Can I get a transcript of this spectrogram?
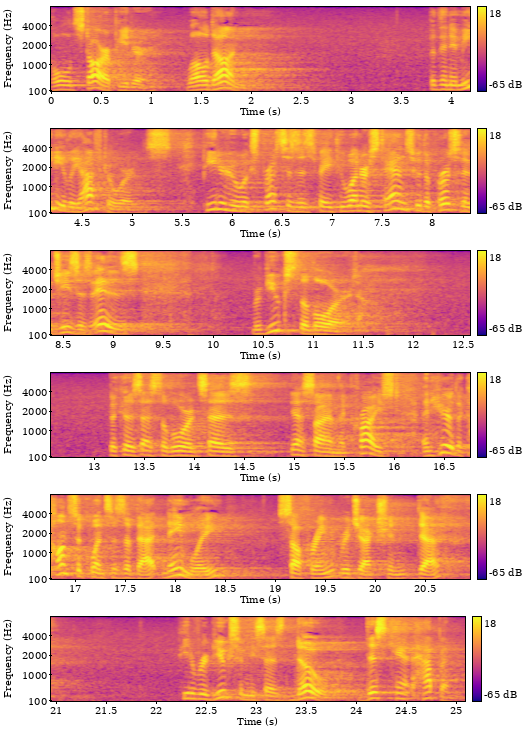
Gold star, Peter. Well done. But then immediately afterwards, Peter, who expresses his faith, who understands who the person of Jesus is, rebukes the Lord. Because as the Lord says, Yes, I am the Christ, and here are the consequences of that, namely suffering, rejection, death. Peter rebukes him and he says, No, this can't happen.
